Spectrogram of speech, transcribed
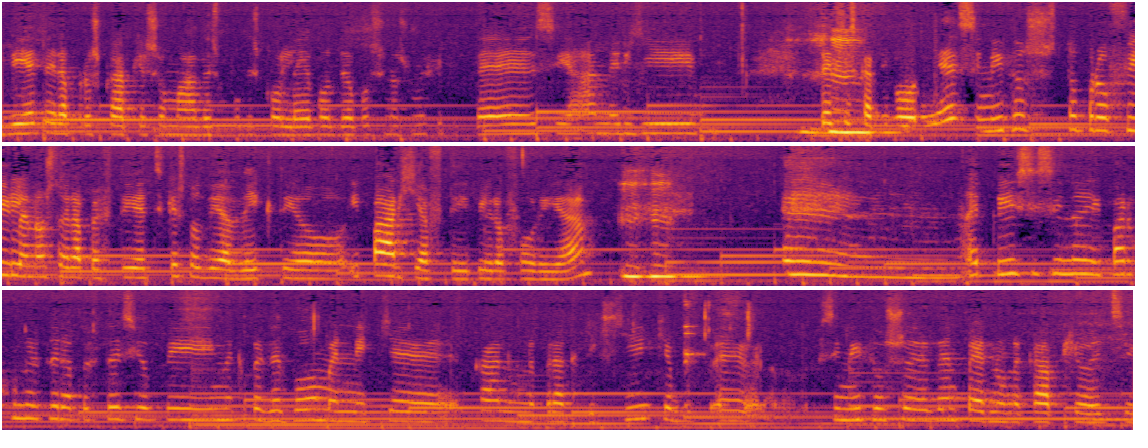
ιδιαίτερα προς κάποιες ομάδες που δυσκολεύονται, όπως είναι, ας πούμε, φοιτητές ή άνεργοι, τέτοιες κατηγορίες. Συνήθως το προφίλ ενός θεραπευτή, έτσι και στο διαδίκτυο, υπάρχει αυτή η πληροφορία. Ε, επίσης είναι, υπάρχουν θεραπευτές οι οποίοι είναι εκπαιδευόμενοι και κάνουν πρακτική και ε, συνήθως ε, δεν παίρνουν κάποιο έτσι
